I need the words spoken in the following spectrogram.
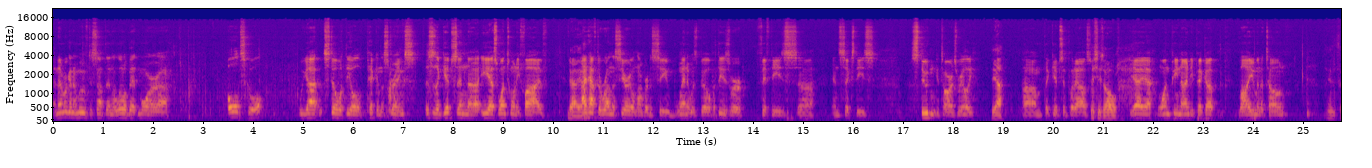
and then we're gonna move to something a little bit more uh, old school. We got still with the old pick and the strings. This is a Gibson uh, ES 125. Yeah, yeah. I'd have to run the serial number to see when it was built, but these were 50s uh, and 60s student guitars, really, yeah, um, that Gibson put out. So, this is old. yeah, yeah, one P90 pickup, volume and a tone. It's-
